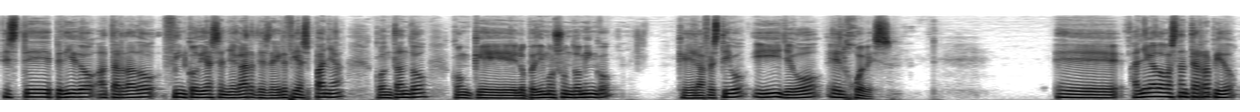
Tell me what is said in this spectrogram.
este pedido ha tardado 5 días en llegar desde Grecia a España, contando con que lo pedimos un domingo, que era festivo, y llegó el jueves. Eh, ha llegado bastante rápido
